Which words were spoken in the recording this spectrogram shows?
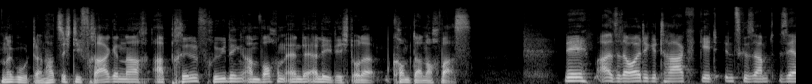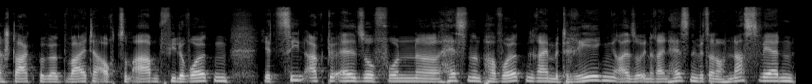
Na gut, dann hat sich die Frage nach April, Frühling am Wochenende erledigt oder kommt da noch was? Nee, also der heutige Tag geht insgesamt sehr stark bewölkt weiter, auch zum Abend viele Wolken. Jetzt ziehen aktuell so von äh, Hessen ein paar Wolken rein mit Regen, also in Rheinhessen wird es auch noch nass werden.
